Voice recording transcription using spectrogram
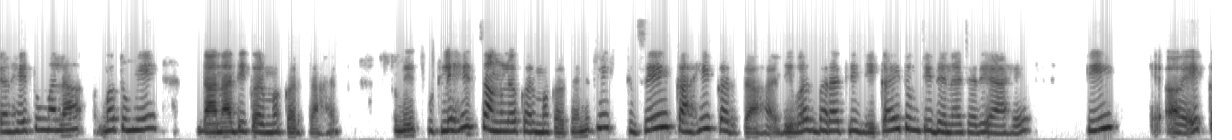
तर हे तुम्हाला मग तुम्ही दानादी कर्म करता आहात तुम्ही कुठलेही चांगलं कर्म करताय म्हणजे तुम्ही जे काही करता आहात दिवसभरातली जी काही तुमची दिनचर्या आहे ती एक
